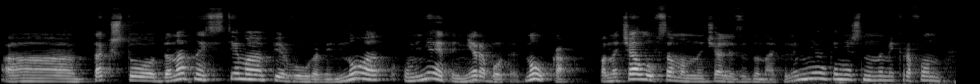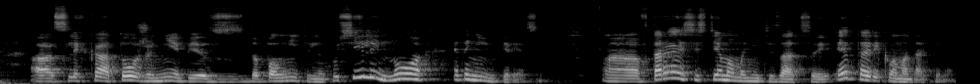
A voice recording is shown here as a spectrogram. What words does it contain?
А, так что донатная система первый уровень, но у меня это не работает. Ну как? Поначалу, в самом начале задонатили мне, конечно, на микрофон а, слегка тоже не без дополнительных усилий, но это неинтересно. А, вторая система монетизации – это рекламодатели.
